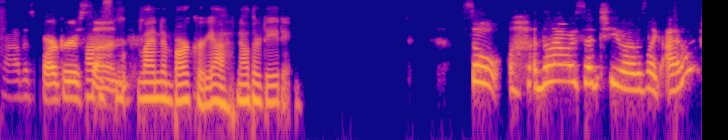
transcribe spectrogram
Travis Barker's Travis son. Landon Barker. Yeah, now they're dating. So, and then I always said to you, I was like, I don't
